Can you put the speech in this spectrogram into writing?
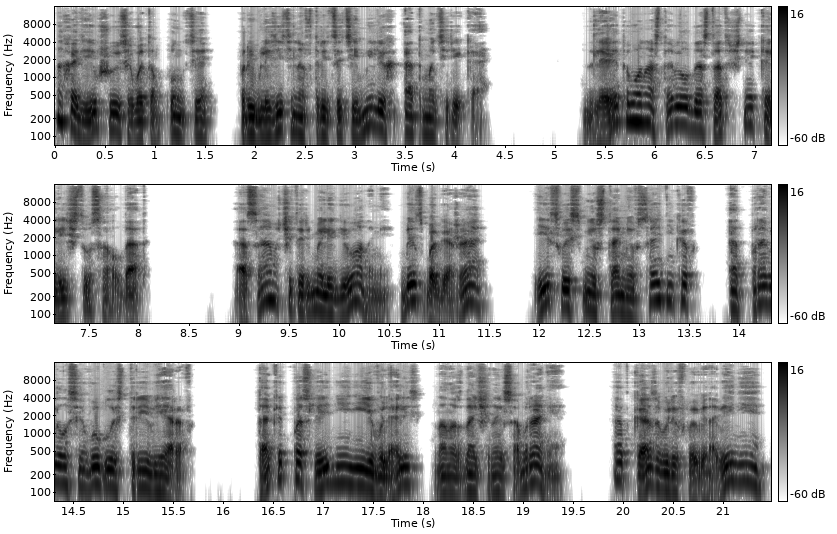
находившуюся в этом пункте приблизительно в 30 милях от материка. Для этого он оставил достаточное количество солдат, а сам с четырьмя легионами, без багажа и с восьмиустами всадников отправился в область Триверов, так как последние не являлись на назначенные собрания, отказывали в повиновении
